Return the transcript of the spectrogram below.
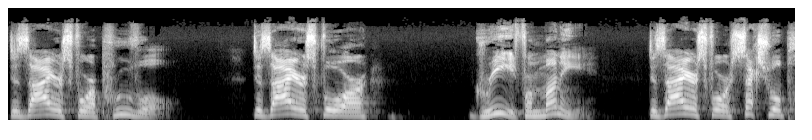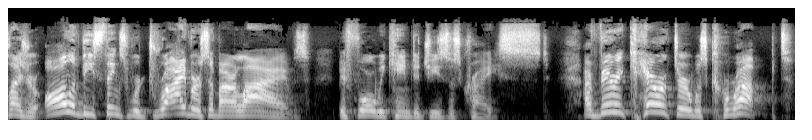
desires for approval, desires for greed, for money, desires for sexual pleasure. All of these things were drivers of our lives before we came to Jesus Christ. Our very character was corrupt.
